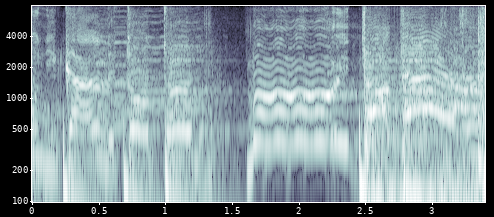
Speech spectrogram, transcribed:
unikalny totem Mój totem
